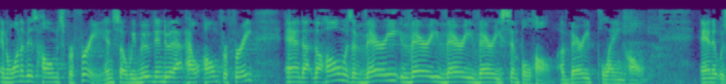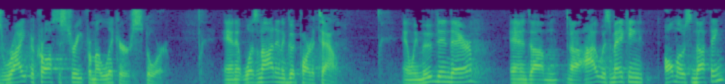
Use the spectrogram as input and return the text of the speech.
in one of his homes for free. And so we moved into that home for free. And uh, the home was a very, very, very, very simple home, a very plain home. And it was right across the street from a liquor store. And it was not in a good part of town. And we moved in there, and um, uh, I was making almost nothing.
